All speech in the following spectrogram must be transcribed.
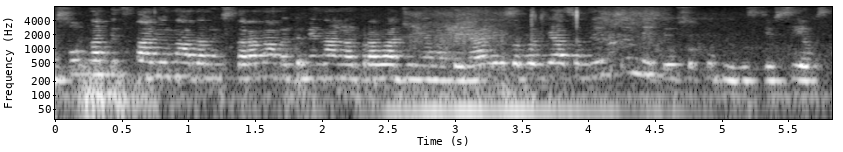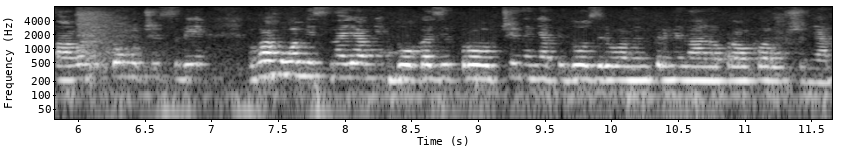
суд на підставі наданих сторонами кримінального провадження матеріалів зобов'язаний оцінити у сукупності всі обставини, в тому числі вагомість наявних доказів про вчинення підозрюваним кримінального правопорушення,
